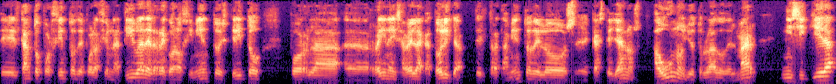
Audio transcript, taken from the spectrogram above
del tanto por ciento de población nativa, del reconocimiento escrito por la eh, reina Isabel la Católica del tratamiento de los eh, castellanos a uno y otro lado del mar, ni siquiera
